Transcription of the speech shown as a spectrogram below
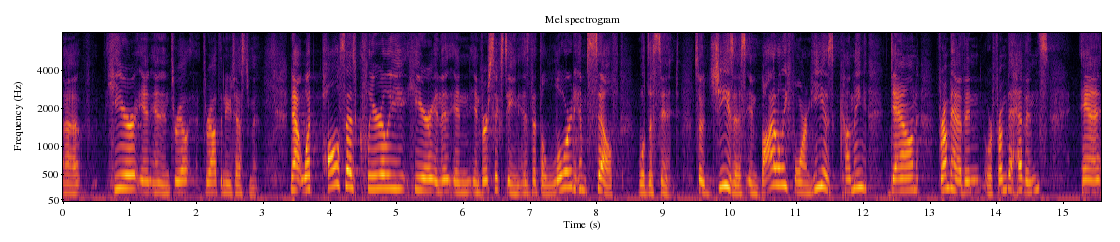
uh, here and, and throughout, the New Testament. Now, what Paul says clearly here in, the, in, in verse 16 is that the Lord himself will descend. So, Jesus, in bodily form, he is coming down from heaven or from the heavens and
